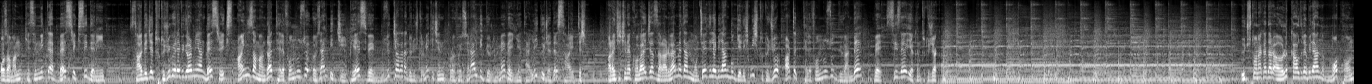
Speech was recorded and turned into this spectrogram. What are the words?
O zaman kesinlikle Bestrix'i deneyin. Sadece tutucu görevi görmeyen Bestrix aynı zamanda telefonunuzu özel bir GPS ve müzik çalara dönüştürmek için profesyonel bir görünüme ve yeterli güce de sahiptir. Araç içine kolayca zarar vermeden monte edilebilen bu gelişmiş tutucu artık telefonunuzu güvende ve size yakın tutacak. ...3 tona kadar ağırlık kaldırabilen Mophon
